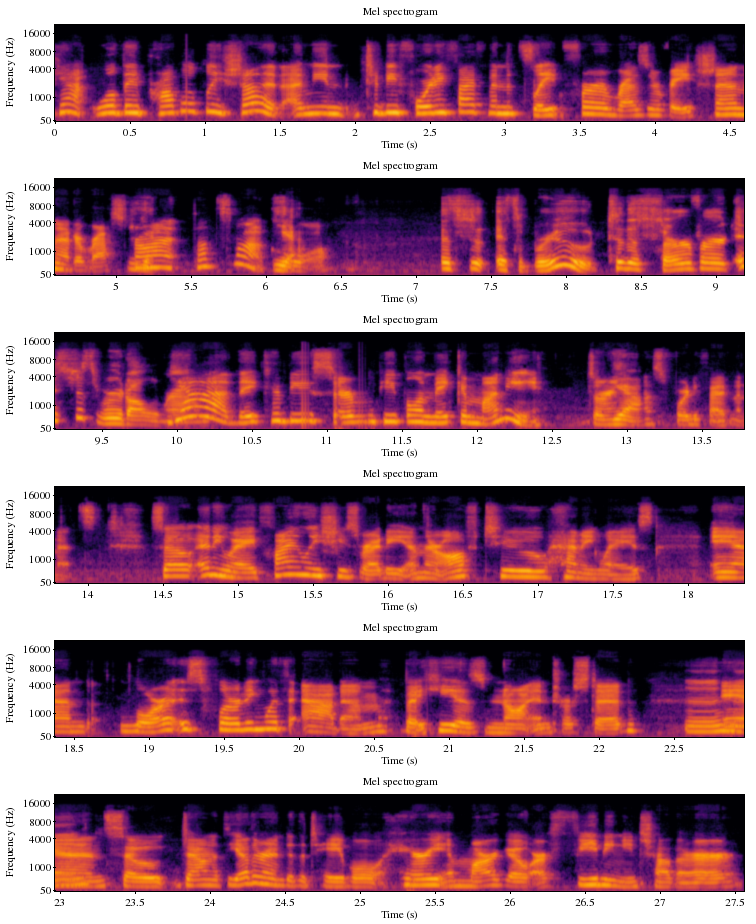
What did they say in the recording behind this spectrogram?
Yeah, well, they probably should. I mean, to be 45 minutes late for a reservation at a restaurant, that's not cool. Yeah. It's just, it's rude to the server. It's just rude all around. Yeah, they could be serving people and making money during Yeah. the last 45 minutes. So, anyway, finally she's ready and they're off to Hemingway's. And Laura is flirting with Adam, but he is not interested. Mhm. And so, down at the other end of the table, Harry and Margot are feeding each other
